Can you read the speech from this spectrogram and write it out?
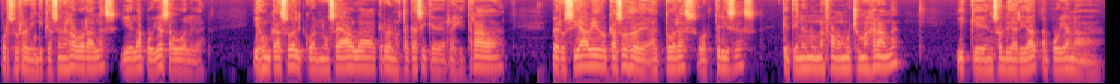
por sus reivindicaciones laborales y él apoyó esa huelga. Y es un caso del cual no se habla, creo que no está casi que registrada, pero sí ha habido casos de actoras o actrices que tienen una fama mucho más grande y que en solidaridad apoyan a,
